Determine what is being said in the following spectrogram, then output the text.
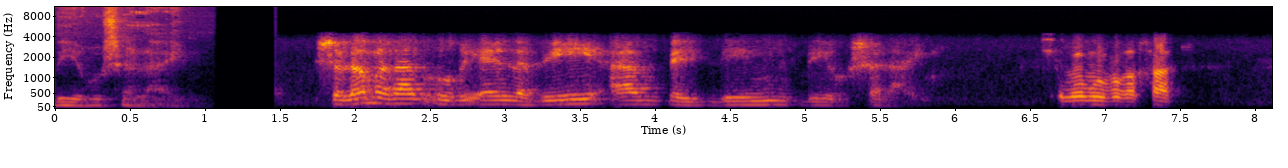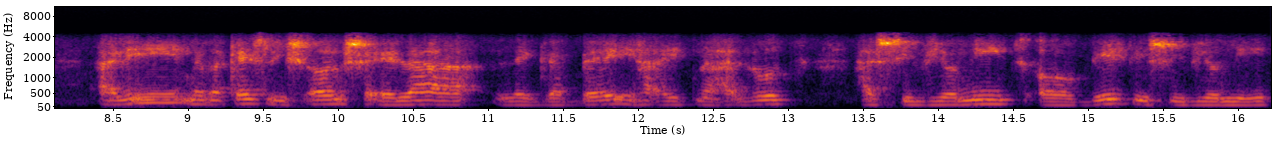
בירושלים. שלום הרב אוריאל לביא, אב בית דין בירושלים. שלום וברכה. אני מבקש לשאול שאלה לגבי ההתנהלות השוויונית או בלתי שוויונית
